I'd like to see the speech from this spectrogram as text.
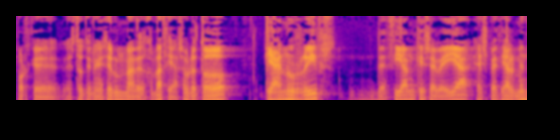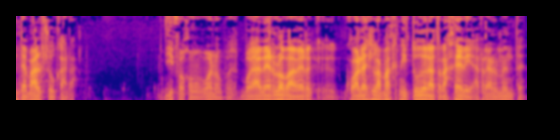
porque esto tiene que ser una desgracia. Sobre todo que Anu Reeves decían que se veía especialmente mal su cara. Y fue como, bueno, pues voy a verlo para ver cuál es la magnitud de la tragedia realmente.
